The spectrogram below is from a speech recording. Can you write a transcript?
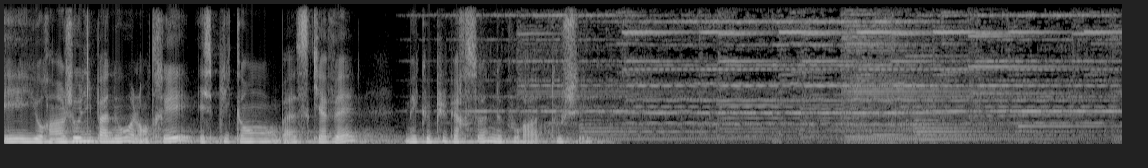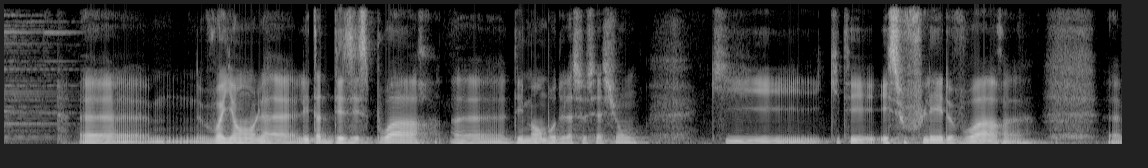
et il y aura un joli panneau à l'entrée expliquant bah, ce qu'il y avait, mais que plus personne ne pourra toucher. Euh, voyant l'état de désespoir euh, des membres de l'association qui, étaient essoufflés de voir euh,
